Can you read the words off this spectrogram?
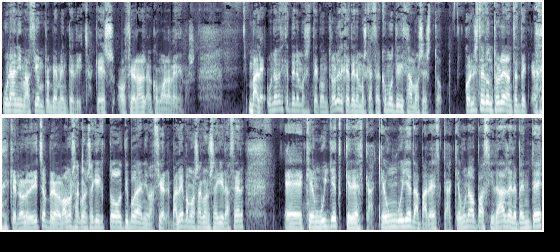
una animación propiamente dicha, que es opcional, como ahora veremos. Vale, una vez que tenemos este controller, ¿qué tenemos que hacer? ¿Cómo utilizamos esto? Con este controller, antes de que no lo he dicho, pero vamos a conseguir todo tipo de animaciones, ¿vale? Vamos a conseguir hacer eh, que un widget crezca, que un widget aparezca, que una opacidad de repente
